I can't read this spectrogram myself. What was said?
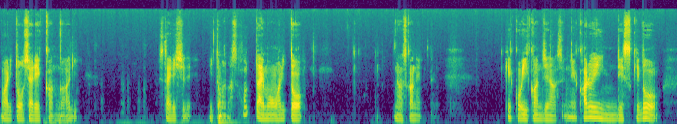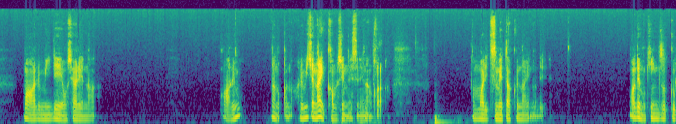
割とおしゃれ感があり、スタイリッシュでいいと思います。本体も割と、なんすかね。結構いい感じなんですよね。軽いんですけど、まあアルミでおしゃれな。アルミなのかなアルミじゃないかもしれないですね。なんか、あんまり冷たくないので。まあでも金属っ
